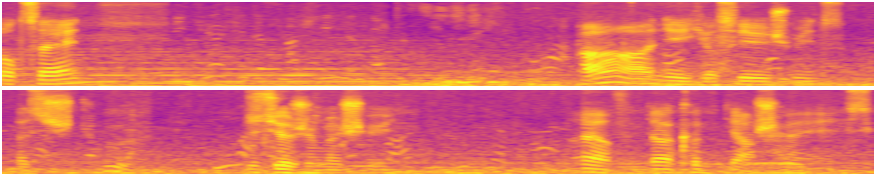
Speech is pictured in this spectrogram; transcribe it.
Shot sein. Ah, nee, hier sehe ich wenigstens das Stuhl. Das ist ja schon mal schön. Ah, naja, von da kommt der Scheiß.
